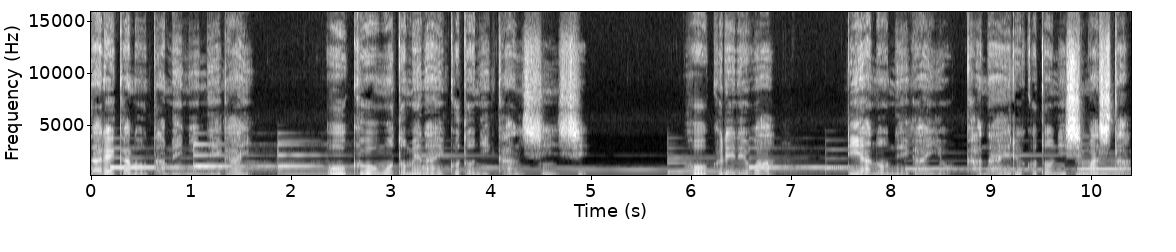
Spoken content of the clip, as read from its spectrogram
誰かのために願い、多くを求めないことに感心し、ホークレレはリアの願いを叶えることにしました。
